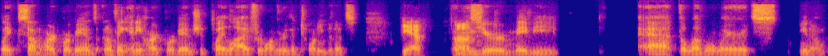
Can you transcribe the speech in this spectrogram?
like some hardcore bands. I don't think any hardcore band should play live for longer than 20 minutes Yeah, unless Um, you're maybe at the level where it's, you know,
